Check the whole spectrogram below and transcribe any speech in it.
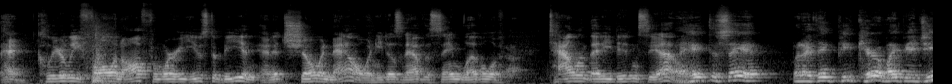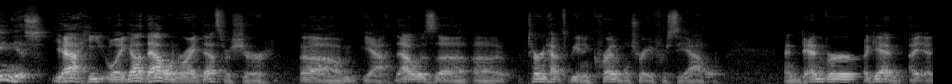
had clearly fallen off from where he used to be, and, and it's showing now when he doesn't have the same level of talent that he did in Seattle. I hate to say it, but I think Pete Carroll might be a genius. Yeah, he well, he got that one right. That's for sure. Um, yeah, that was uh, uh, turned out to be an incredible trade for Seattle. And Denver, again, I, I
